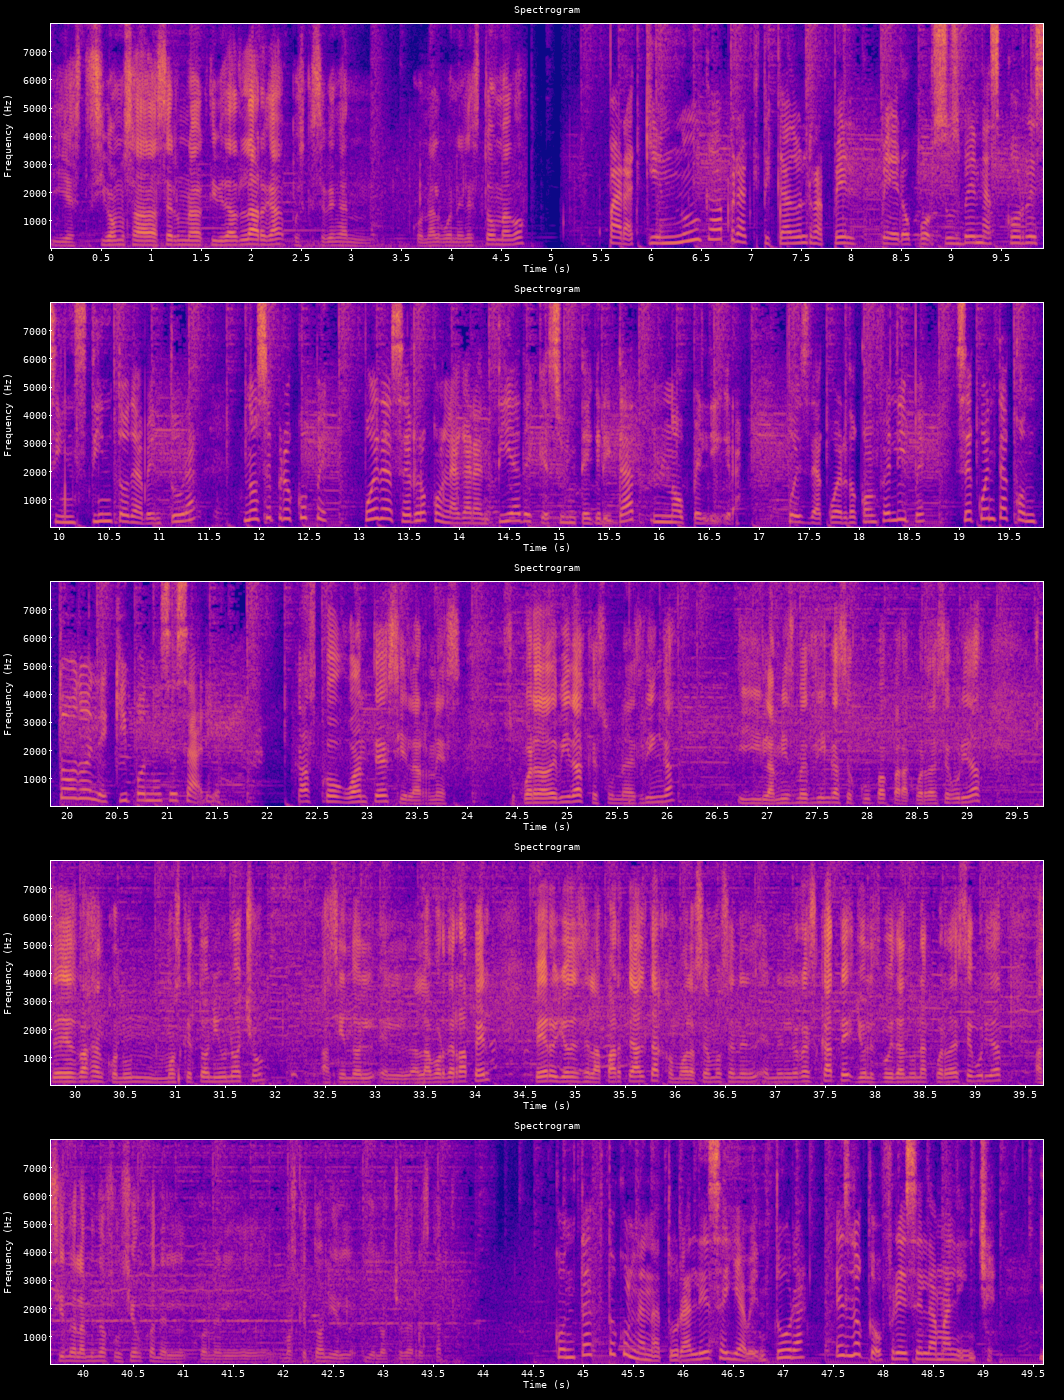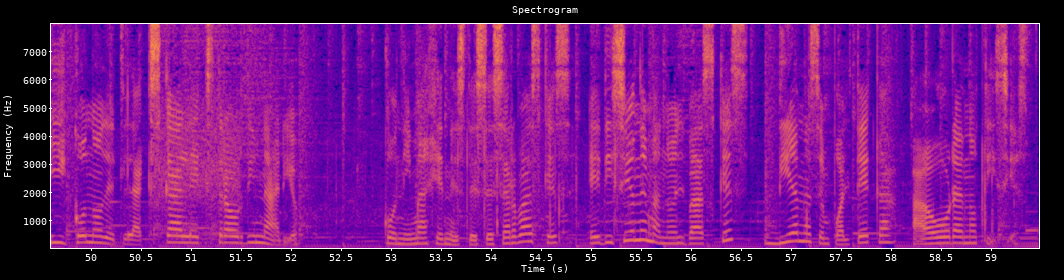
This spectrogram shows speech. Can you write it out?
y este, si vamos a hacer una actividad larga, pues que se vengan con algo en el estómago. Para quien nunca ha practicado el rapel, pero por sus venas corre ese instinto de aventura, no se preocupe, puede hacerlo con la garantía de que su integridad no peligra, pues de acuerdo con Felipe, se cuenta con todo el equipo necesario. Casco, guantes y el arnés. Su cuerda de vida, que es una eslinga, y la misma eslinga se ocupa para cuerda de seguridad. Ustedes bajan con un mosquetón y un 8 haciendo la labor de rapel pero yo desde la parte alta, como lo hacemos en el, rescate, yo les voy dando una cuerda de seguridad, haciendo la misma función con el, mosquetón y el, y el 8 de rescate. Contacto con la naturaleza y aventura es lo que ofrece la Malinche, ícono de Tlaxcala extraordinario. Con imágenes de César Vázquez, edición Emanuel Vázquez, Diana Zempoalteca, Ahora Noticias.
